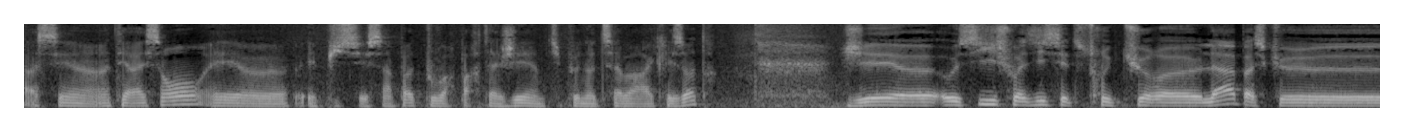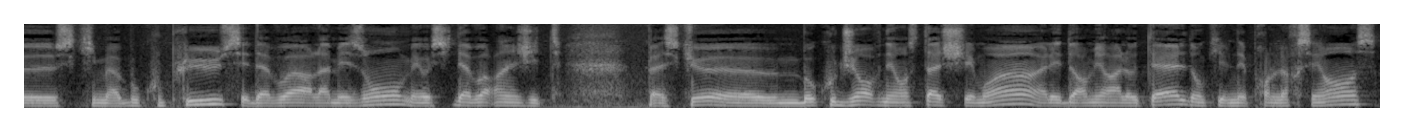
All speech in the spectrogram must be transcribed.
assez intéressant et, et puis c'est sympa de pouvoir partager un petit peu notre savoir avec les autres. J'ai aussi choisi cette structure-là parce que ce qui m'a beaucoup plu, c'est d'avoir la maison, mais aussi d'avoir un gîte parce que euh, beaucoup de gens venaient en stage chez moi, allaient dormir à l'hôtel, donc ils venaient prendre leur séance.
